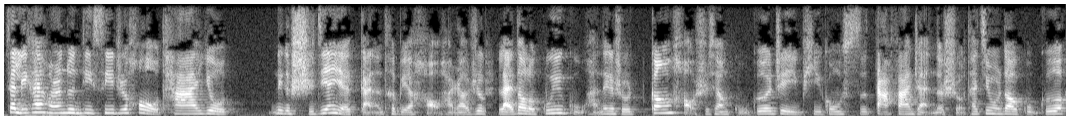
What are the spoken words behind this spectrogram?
在离开华盛顿 DC 之后，他又。那个时间也赶得特别好哈，然后就来到了硅谷哈，那个时候刚好是像谷歌这一批公司大发展的时候，他进入到谷歌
